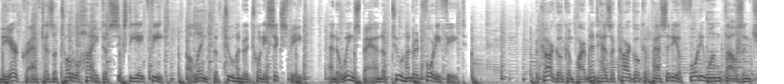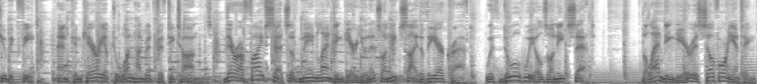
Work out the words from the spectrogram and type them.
The aircraft has a total height of 68 feet, a length of 226 feet, and a wingspan of 240 feet. Cargo compartment has a cargo capacity of 41,000 cubic feet and can carry up to 150 tons. There are five sets of main landing gear units on each side of the aircraft, with dual wheels on each set. The landing gear is self-orienting.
